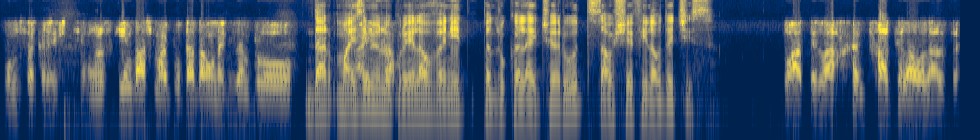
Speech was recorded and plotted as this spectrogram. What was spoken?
cum să crești. În schimb, aș mai putea da un exemplu Dar mai zi-mi Aici un am- lucru, ele au venit pentru că le-ai cerut sau șefii l-au decis? Toate la, toate la oaltă.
